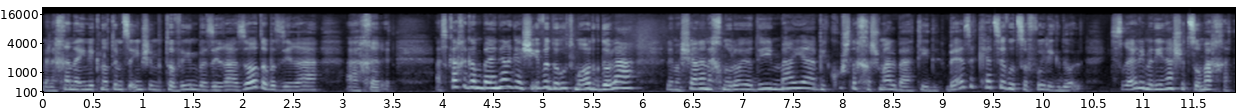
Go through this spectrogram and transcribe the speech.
ולכן האם לקנות אמצעים שהם טובים בזירה הזאת או בזירה האחרת. אז ככה גם באנרגיה יש אי ודאות מאוד גדולה, למשל אנחנו לא יודעים מה יהיה הביקוש לחשמל בעתיד, באיזה קצב הוא צפוי לגדול. ישראל היא מדינה שצומחת,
